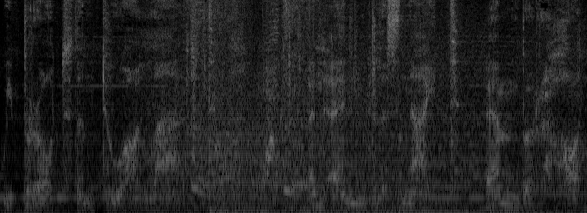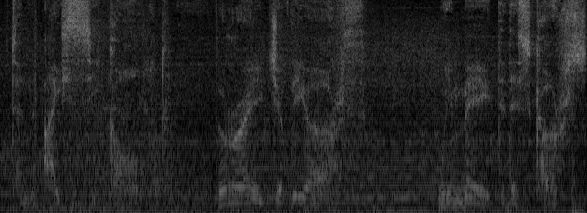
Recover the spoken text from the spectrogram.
We brought them to our land. An endless night, ember hot and icy cold. The rage of the earth. We made this curse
